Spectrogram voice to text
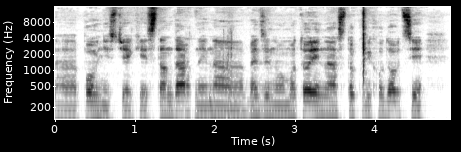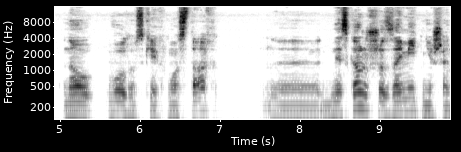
е, повністю якийсь стандартний на бензиновому моторі, на стоковій ходовці, на Волговських мостах. е, Не скажу, що замітніше,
